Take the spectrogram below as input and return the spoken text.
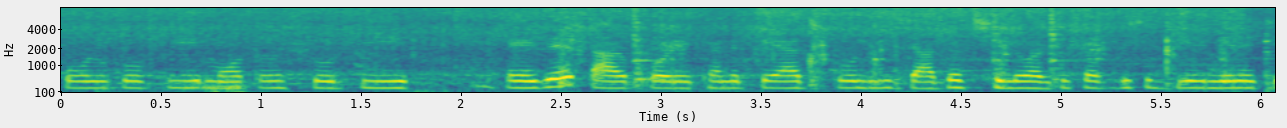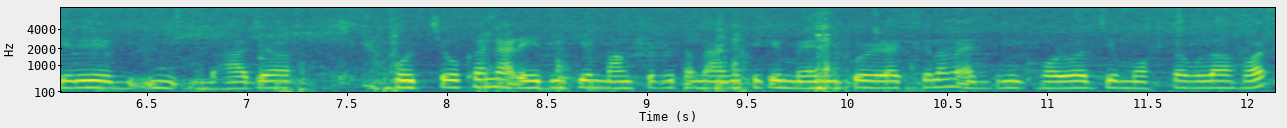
ফুলকপি, মটরশুঁটি, এই যে, তারপর এখানে পেঁয়াজ কলি যা যা ছিল আর কি, সব কিছু দিয়ে মেরে চেড়ে ভাজা হচ্ছে ওখানে। আর এদিকে মাংসটা আমি আগে থেকে ম্যারিনেট করে রাখছিলাম, একদম ঘরোয়া যে মশলাগুলো হয়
